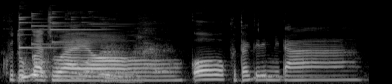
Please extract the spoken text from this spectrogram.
구독과 좋아요 꼭 부탁드립니다. 네.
